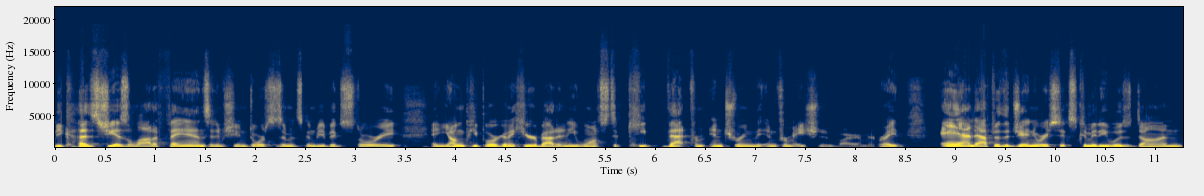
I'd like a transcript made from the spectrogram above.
because she has a lot of fans and if she endorses him it's going to be a big story and young people are going to hear about it and he wants to keep that from entering the information environment right? And after the january 6th committee was done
